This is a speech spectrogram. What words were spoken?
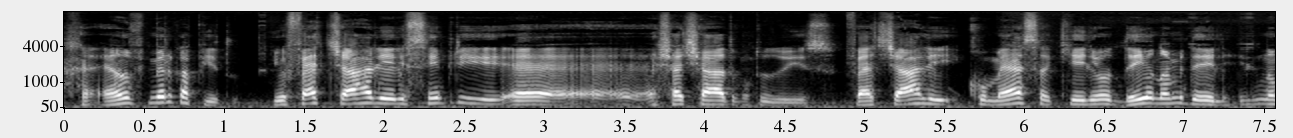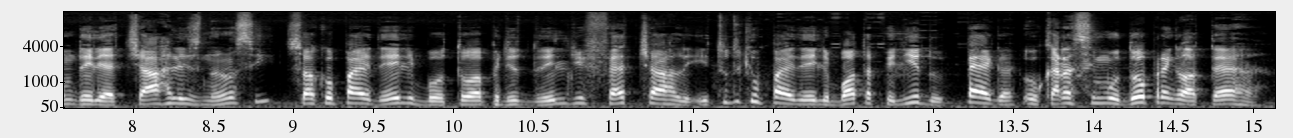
é no primeiro capítulo. E o Fat Charlie, ele sempre é, é, chateado com tudo isso. Fat Charlie começa que ele odeia o nome dele. O nome dele é Charles Nancy, só que o pai dele botou o apelido dele de Fat Charlie. E tudo que o pai dele bota apelido, pega. O cara se mudou pra Inglaterra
